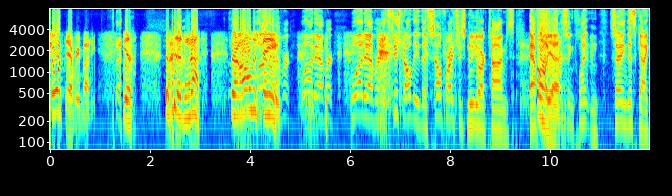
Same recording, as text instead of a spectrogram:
show it to everybody. yeah. They're nuts. They're all the same. Whatever, whatever, whatever. It's just all the, the self-righteous New York Times after Oh, yeah. endorsing Clinton saying this guy,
